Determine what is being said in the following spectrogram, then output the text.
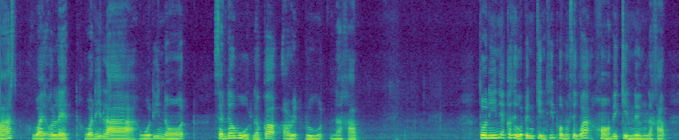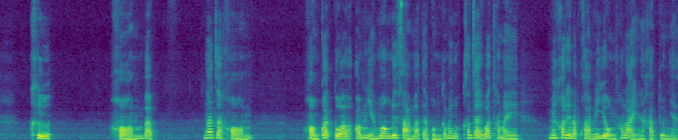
มัสไวโอเลตวานิลาวูดี้โนต musk violet vanilla woody note sandalwood แล้วก็ orange root นะครับ ตัวนี้เนี่ยก็ถือว่าเป็นกลิ่นที่ผมรู้สึกว่าหอมอีกกลิ่นหนึ่งนะครับ คือหอมแบบน่าจะหอมหอมกว่าตัวออมเหนียม่วงด้วยซ้ำแต่ผมก็ไม่รู้เข้าใจว่าทำไมไม่ค่อยได้รับความนิยมเท่าไหร่นะครับ ตัวเนี้ย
